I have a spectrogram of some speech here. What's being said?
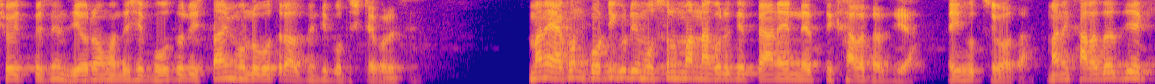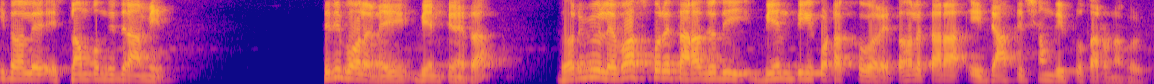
শহীদ প্রেসিডেন্ট জিয়াউর রহমান দেশে বহুদল ইসলামী মূল্যবোধ রাজনীতি প্রতিষ্ঠা করেছে। মানে এখন কোটি কোটি মুসলমান নাগরিকের প্রাণের নেত্রী খালেদা জিয়া। এই হচ্ছে কথা। মানে খালেদা জিয়া কি তাহলে ইসলামপন্থীদের আমির? তিনি বলেন এই বিএনপি নেতা ধর্মীয় লেবাস পরে তারা যদি বিএনপিকে কটাক্ষ করে, তাহলে তারা এই জাতির সঙ্গেই প্রতারণা করবে।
